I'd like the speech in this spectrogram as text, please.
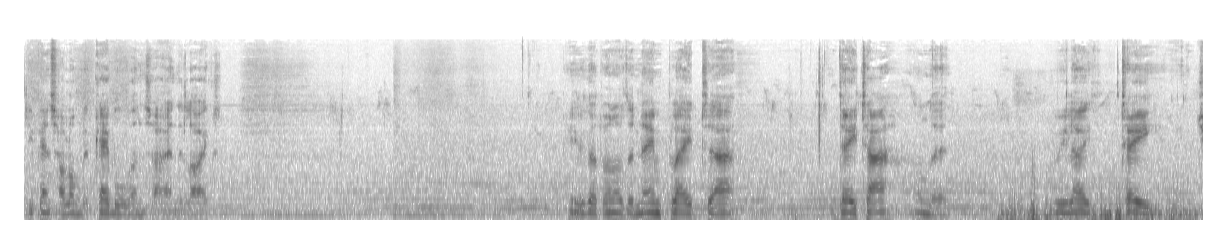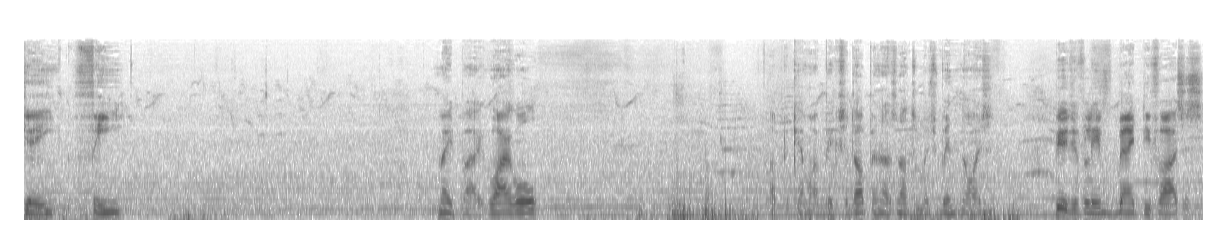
depends how long the cable runs are and the likes. Here we've got one of the nameplate uh, data on the relay TJV made by Reyrolle hope the camera picks it up and there's not too much wind noise. Beautifully made devices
